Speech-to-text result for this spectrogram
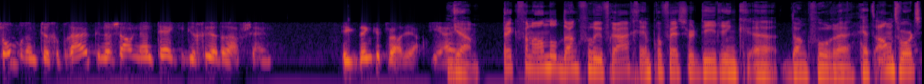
zonder hem te gebruiken... dan zou na een tijdje de geur eraf zijn. Ik denk het wel, ja. Ja, ja. Pek van Andel, dank voor uw vraag. En professor Dierink, uh, dank voor uh, het antwoord.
